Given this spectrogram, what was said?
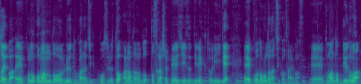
例えば、え、このコマンドをルートから実行すると、あなたのドットスラッシュ pages ディレクトリーで、え、 codemod が実行されます。え、コマンドっていうのは、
